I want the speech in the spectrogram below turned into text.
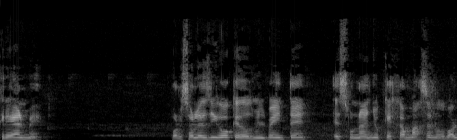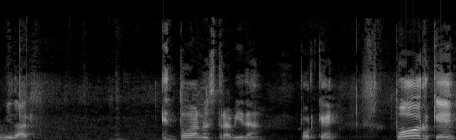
Créanme, por eso les digo que 2020 es un año que jamás se nos va a olvidar en toda nuestra vida. ¿Por qué? Porque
